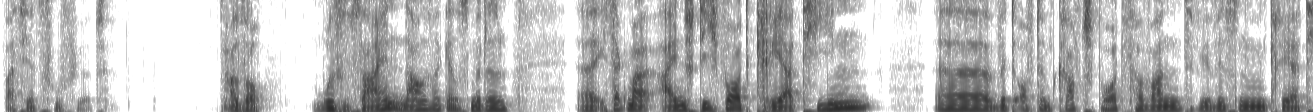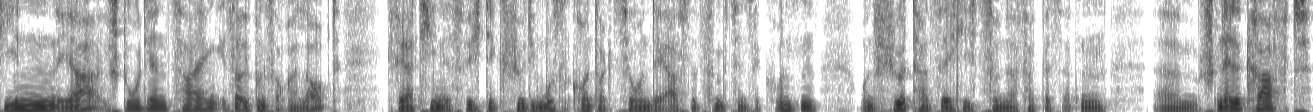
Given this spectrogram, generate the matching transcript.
was ihr zuführt. Also muss es sein, Nahrungsergänzungsmittel. Äh, ich sag mal ein Stichwort Kreatin äh, wird oft im Kraftsport verwandt. Wir wissen, Kreatin, ja, Studien zeigen, ist übrigens auch erlaubt. Kreatin ist wichtig für die Muskelkontraktion der ersten 15 Sekunden und führt tatsächlich zu einer verbesserten ähm, Schnellkraft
